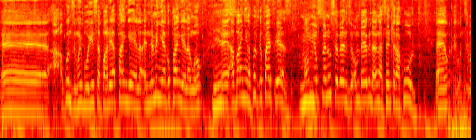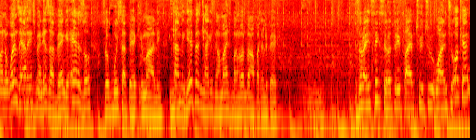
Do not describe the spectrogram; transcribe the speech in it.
eh a- kunzima uyibuyisa but uyaphangela and neminyaka uphangela ngoku. Yes. eh abanye ngaphezulu ke-5 years omnye ufumene umsebenzi ombeka indawo engasenhle kakhulu. Eh kodwa kunzima nokwenza i-arrangement ezavenge ezo zokubuyisa back imali. Mhlawumbi ngephi ezingxaki ezingamandla bangela abantu bangabhatali back? 0860352212 okay.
